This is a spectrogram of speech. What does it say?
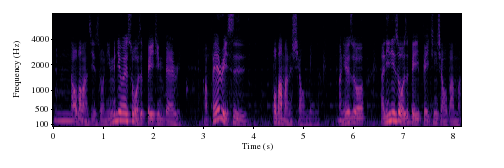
嗯，那奥巴马自己说，你们一定会说我是 Beijing Barry 啊，Barry 是奥巴马的小名啊，啊，你会说啊，你一定说我是北北京小奥巴马，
